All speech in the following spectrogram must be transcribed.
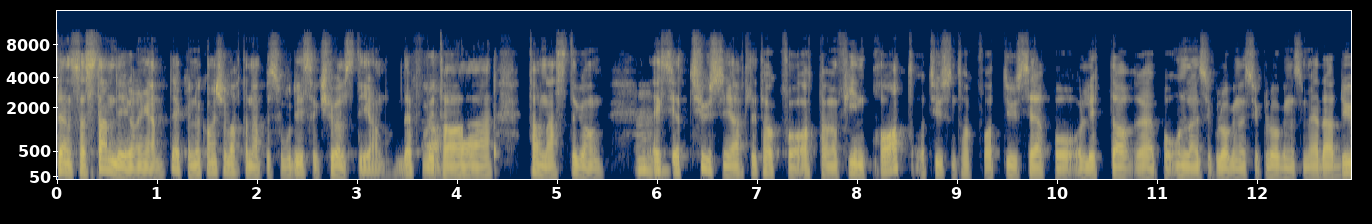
den selvstendiggjøringen det kunne kanskje vært en episode i seg sjøl, Stian. Det får vi ta, ta neste gang. Mm. Jeg sier tusen hjertelig takk for at det er en fin prat, og tusen takk for at du ser på og lytter eh, på online-psykologene, psykologene som er der du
